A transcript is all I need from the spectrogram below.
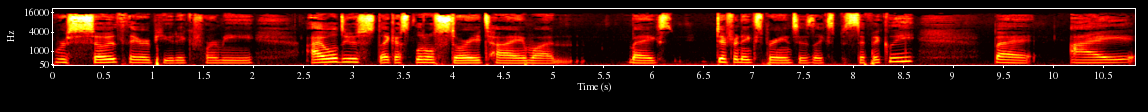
were so therapeutic for me. I will do like a little story time on my ex- different experiences, like specifically, but I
